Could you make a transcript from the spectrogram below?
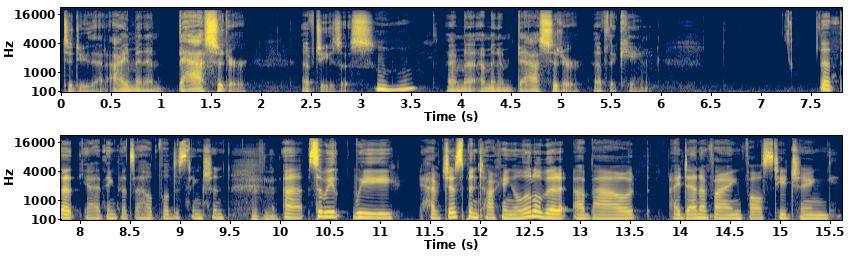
to do that. I'm an ambassador of Jesus. I'm, a, I'm an ambassador of the King. That, that yeah, I think that's a helpful distinction. Uh, so we we have just been talking a little bit about identifying false teaching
